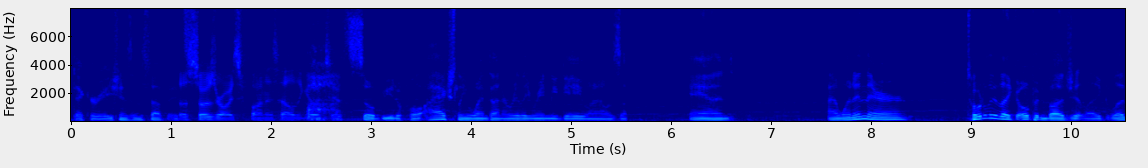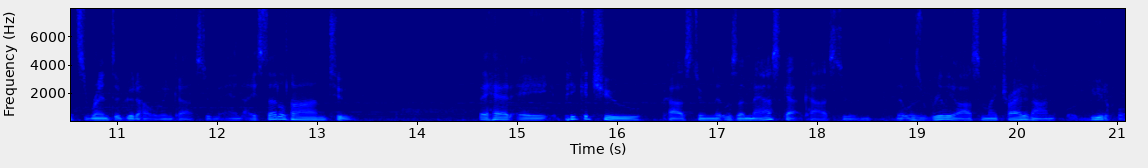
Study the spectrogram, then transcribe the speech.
decorations and stuff. Those It's, stores are always fun as hell to go oh, to. it's so beautiful. I actually went on a really rainy day when I was up, and I went in there totally like open budget, like let's rent a good Halloween costume, and I settled on two. They had a Pikachu costume that was a mascot costume that was really awesome. I tried it on, beautiful.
